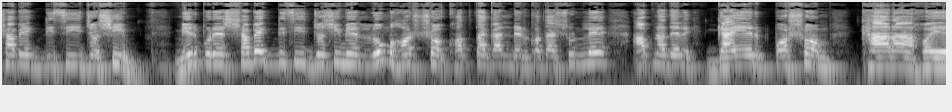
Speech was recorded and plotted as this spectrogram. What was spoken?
সাবেক ডিসি জসিম। মিরপুরের সাবেক ডিসি জসিমের লোমহর্ষক হত্যাকাণ্ডের কথা শুনলে আপনাদের গায়ের পশম খাড়া হয়ে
